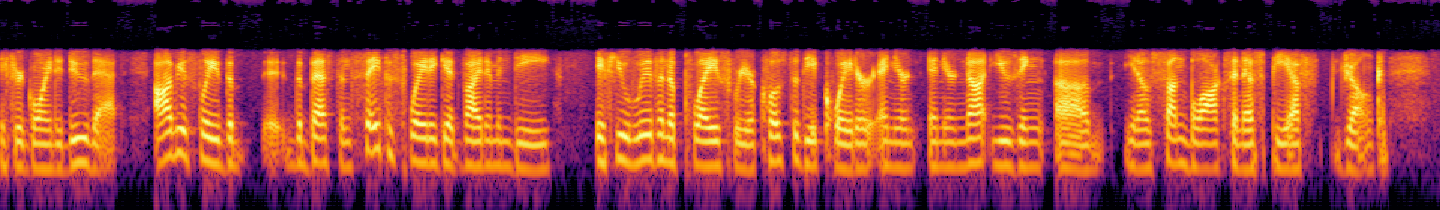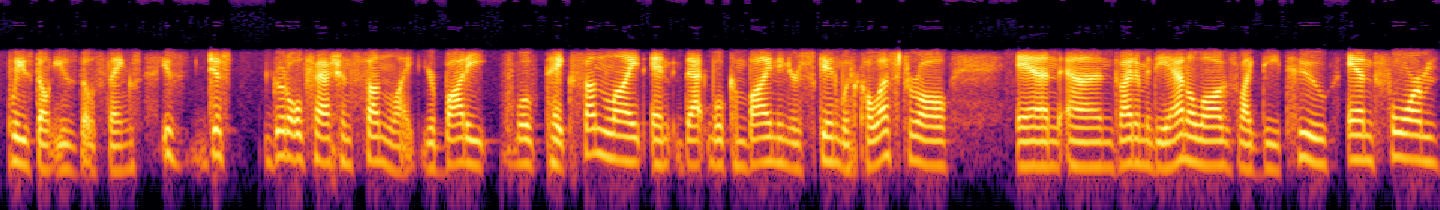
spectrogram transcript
if you're going to do that. Obviously, the the best and safest way to get vitamin D if you live in a place where you're close to the equator and you're and you're not using um, you know sunblocks and SPF junk, please don't use those things. Is just good old fashioned sunlight. Your body will take sunlight and that will combine in your skin with cholesterol and and vitamin D analogs like D2 and form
